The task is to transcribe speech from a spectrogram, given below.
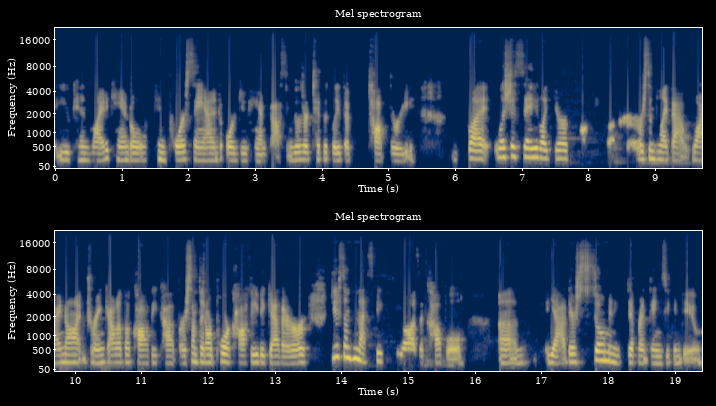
you can light a candle can pour sand or do hand fasting those are typically the top three. But let's just say like you're a coffee lover or something like that why not drink out of a coffee cup or something or pour coffee together or do something that speaks to you all as a couple. Um yeah there's so many different things you can do.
